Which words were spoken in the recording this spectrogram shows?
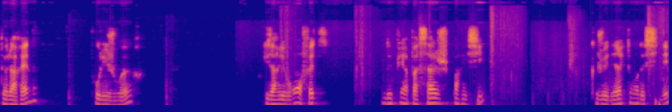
de l'arène pour les joueurs. Ils arriveront en fait depuis un passage par ici que je vais directement dessiner.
